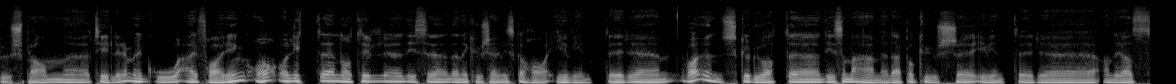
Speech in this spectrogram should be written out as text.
kursplan eh, tidligere, med god erfaring. Og, og litt eh, nå til disse, denne kursen vi skal ha i vinter. Hva ønsker du at de som er med deg på kurset i vinter, Andreas,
